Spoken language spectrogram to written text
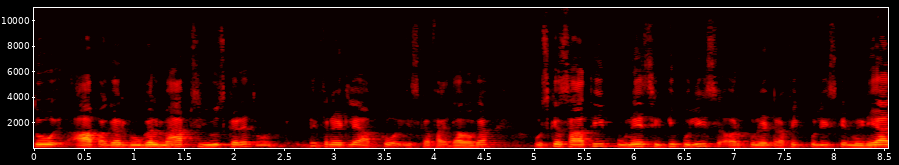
तो आप अगर गूगल मैप्स यूज़ करें तो डेफिनेटली आपको इसका फ़ायदा होगा। उसके साथ ही पुणे सिटी पुलिस और पुणे ट्रैफ़िक पुलिस के मीडिया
